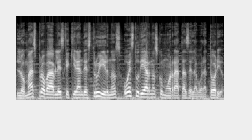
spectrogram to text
Lo más probable es que quieran destruirnos o estudiarnos como ratas de laboratorio.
